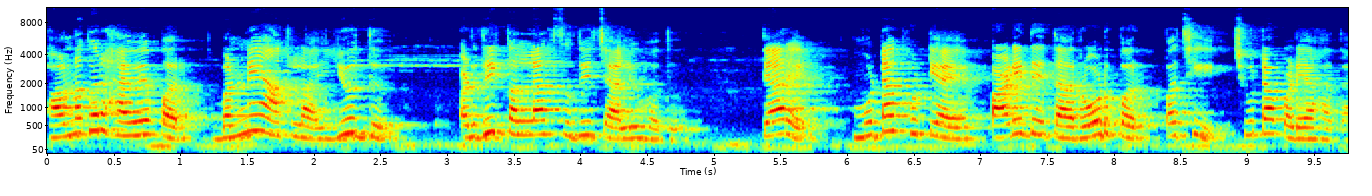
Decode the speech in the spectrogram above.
ભાવનગર હાઈવે પર બંને આખલા યુદ્ધ અડધી કલાક સુધી ચાલ્યું હતું. ત્યારે મોટા ખૂટિયાએ પાડી દેતા રોડ પર પછી છૂટા પડ્યા હતા.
